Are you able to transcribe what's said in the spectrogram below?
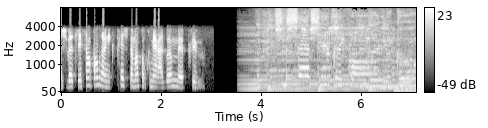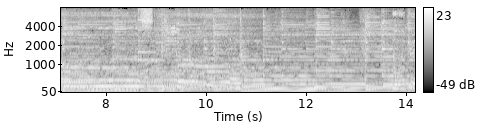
je vais te laisser entendre un extrait justement de son premier album, euh, Plume. J'ai cherché très fort une cause. Un peu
